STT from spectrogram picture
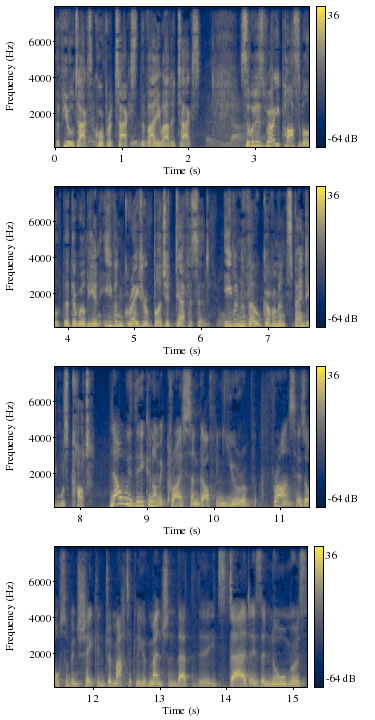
the fuel tax, corporate tax, the value added tax. So it is very possible that there will be an even greater budget deficit, even though government spending was cut. Now, with the economic crisis engulfing Europe, France has also been shaken dramatically. You've mentioned that the, its debt is enormous,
